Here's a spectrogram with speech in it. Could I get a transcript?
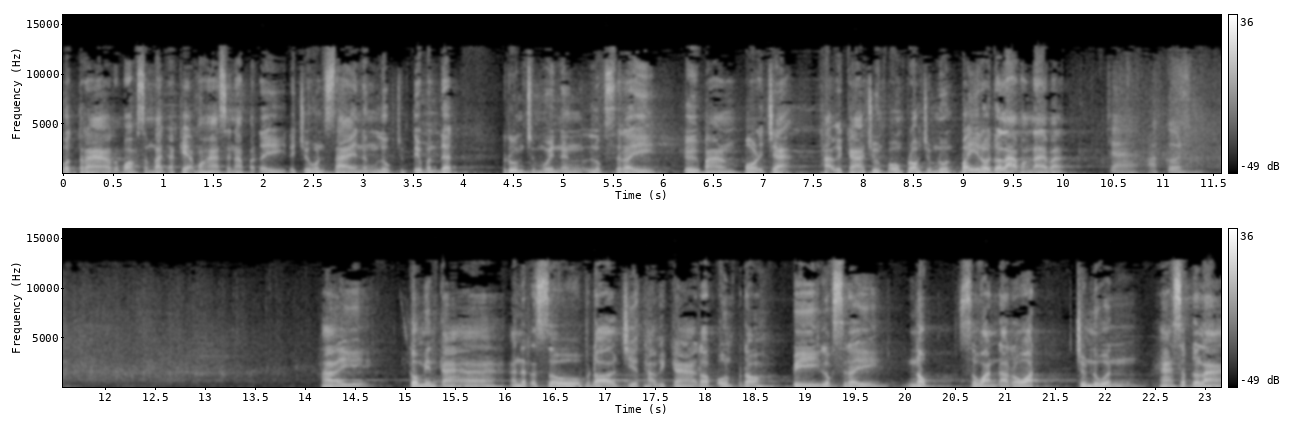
បុត្រារបស់សម្ដេចអគ្គមហាសេនាបតីតេជោហ៊ុនសែននិងលោកជំទាវបណ្ឌិតរួមជាមួយនឹងលោកស្រីគឺបានបរិច្ចាគថវិកាជូនបងប្រុសចំនួន300ដុល្លារផងដែរបាទចាអរគុណហើយ ក៏មានការអាណិតអាសូរផ្ដល់ជាថវិកាដល់បងប្រុសពីលោកស្រីនប់សវណ្ណដារតចំនួន50ដុល្លារ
